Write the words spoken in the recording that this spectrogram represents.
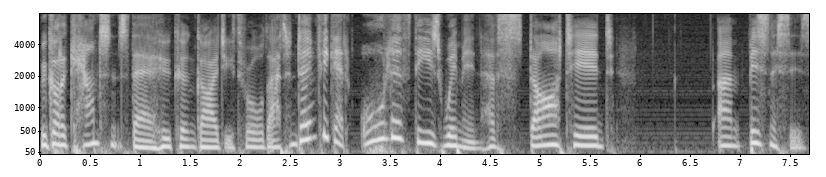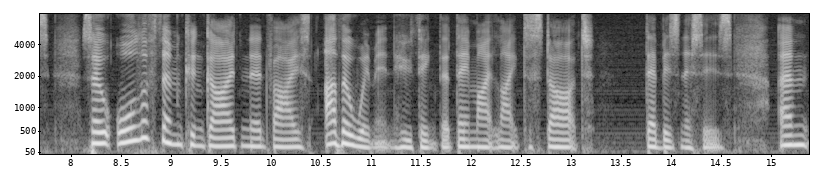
we've got accountants there who can guide you through all that and don't forget all of these women have started um, businesses. So all of them can guide and advise other women who think that they might like to start their businesses. Um,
